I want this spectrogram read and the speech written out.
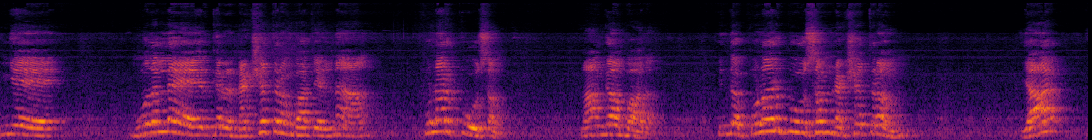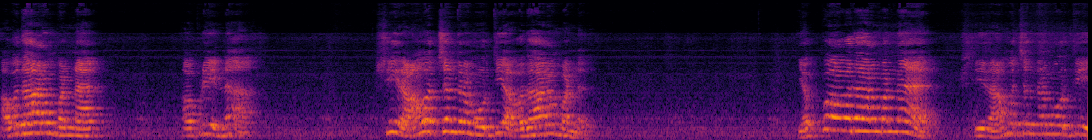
இங்கே முதல்ல இருக்கிற நட்சத்திரம் பார்த்தீங்கன்னா புனர்பூசம் நான்காம் பாதம். இந்த புனர்பூசம் நட்சத்திரம் யார் அவதாரம் பண்ணார் அப்படின்னா ஸ்ரீ ராமச்சந்திரமூர்த்தி அவதாரம் பண்ணது. எப்போ அவதாரம் பண்ணார்? ஸ்ரீ ராமச்சந்திரமூர்த்தி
